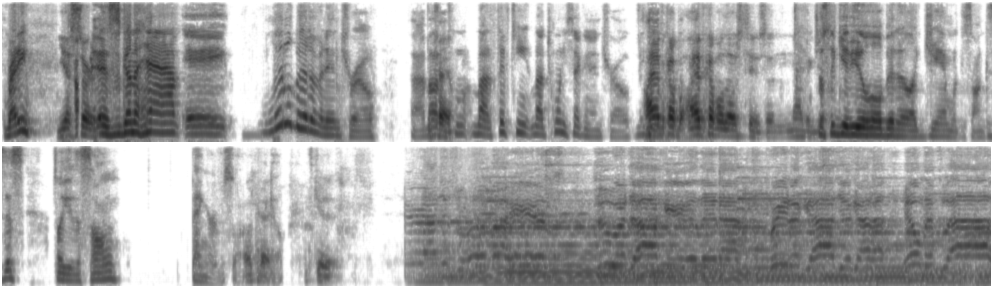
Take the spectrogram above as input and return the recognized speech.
Ready? Yes, sir. This is gonna have a little bit of an intro. Uh, about Okay. tw- about a 15 about 20 second intro. Maybe I have a couple. bit I have a couple of those too. So not big. just deal. to give you a little bit of like jam with the song because this I'll tell you the song banger of a song. Okay. go. Let's get it. To a dark air that I pray to God you gotta help me fly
